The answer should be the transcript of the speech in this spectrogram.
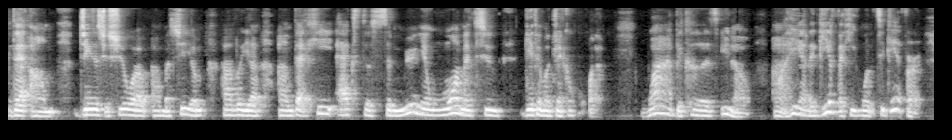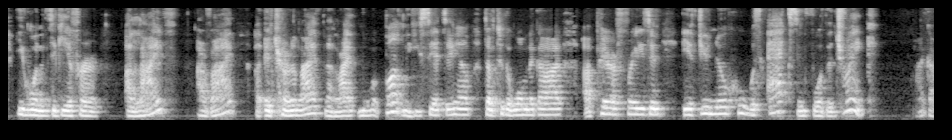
that um, Jesus, Yeshua, uh, Mashiach, hallelujah, um, that he asked the Samaritan woman to give him a drink of water. Why? Because, you know, uh, he had a gift that he wanted to give her. He wanted to give her a life, all right, an eternal life, and a life more abundantly. He said to him, to, to the woman of God, uh, paraphrasing, if you know who was asking for the drink, my God,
